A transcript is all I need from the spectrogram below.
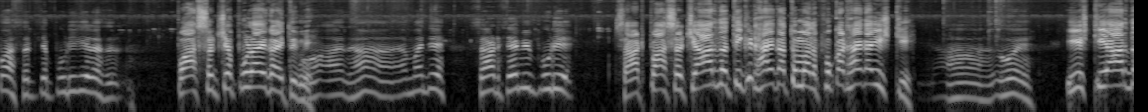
पासष्टच्या पुढे गेलं असं. पासष्टच्या पुढं आहे काय तुम्ही? हो, हा म्हणजे साठच्या बी पुढे. साठ पासष्टचे अर्ध तिकीट आहे का तुम्हाला? फुकट आहे का इष्टी हा होय. इष्टी अर्ध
